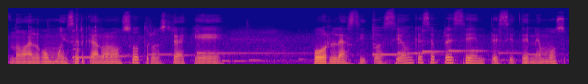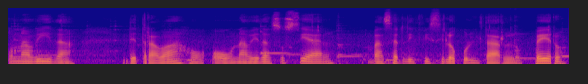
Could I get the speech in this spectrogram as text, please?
no algo muy cercano a nosotros, ya que por la situación que se presente, si tenemos una vida de trabajo o una vida social, va a ser difícil ocultarlo, pero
